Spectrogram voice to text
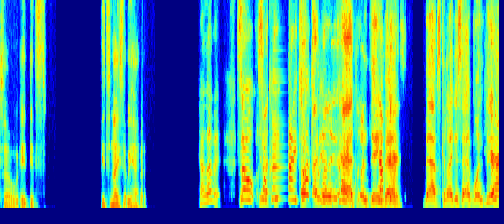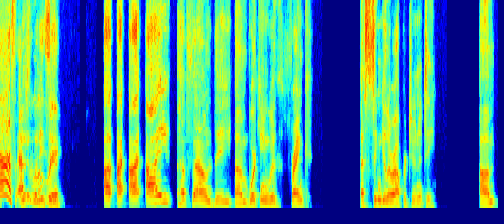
so it, it's it's nice that we have it. I love it. So, so can I talk to I me? I want to add one thing, Babs. Babs, can I just add one thing? Yes, absolutely. I, I, I have found the um, working with Frank a singular opportunity. Um,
